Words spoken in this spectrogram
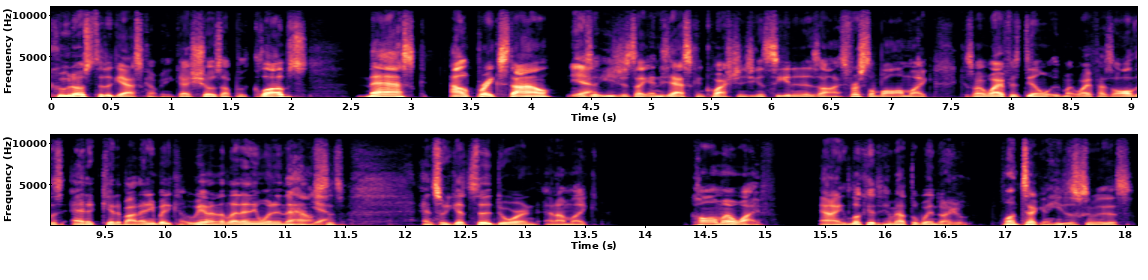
kudos to the gas company. The guy shows up with gloves, mask, outbreak style. Yeah. he's just like, and he's asking questions. You can see it in his eyes. First of all, I'm like, because my wife is dealing with. My wife has all this etiquette about anybody. We haven't let anyone in the house. Yeah. and so he gets to the door, and, and I'm like, calling my wife, and I look at him out the window. I go, one second. He looks at me like this.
